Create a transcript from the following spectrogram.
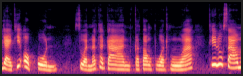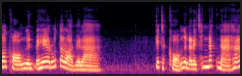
ใหญ่ที่อบอุ่น ส่วนนัฐการก็ต้องปวดหัว ที่ลูกสาวมาขอเงินไปให้รู้ตลอดเวลา แกจะขอเงินอะไรฉันนักหนาฮะ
